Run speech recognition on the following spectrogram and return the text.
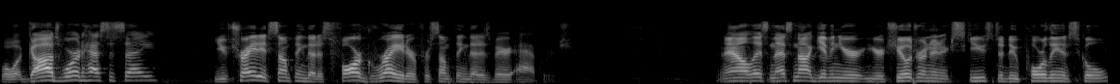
or what God's Word has to say, you've traded something that is far greater for something that is very average. Now, listen, that's not giving your, your children an excuse to do poorly in school.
